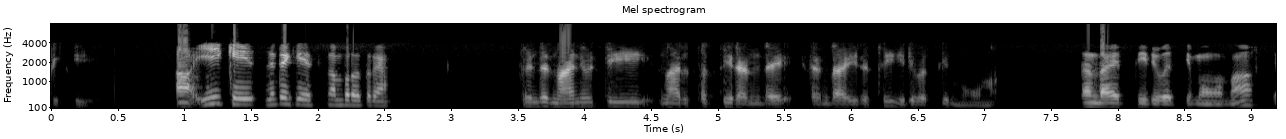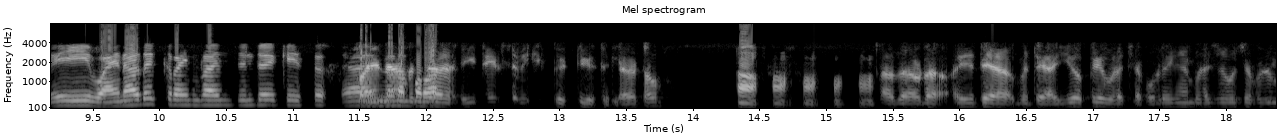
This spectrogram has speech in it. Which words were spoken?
പിക്ക് ചെയ്യും. ആ ഈ കേസിന്റെ കേസ് നമ്പർ എത്രയാ? ഇതിന്റെ നാനൂറ്റി നാൽപ്പത്തി രണ്ട് രണ്ടായിരത്തി ഇരുപത്തി മൂന്ന്. രണ്ടായിരത്തി ഇരുപത്തി മൂന്ന്. ഈ വയനാട് ക്രൈംബ്രാഞ്ചിന്റെ കേസ് ഡീറ്റെയിൽസ് എനിക്ക് കിട്ടിയിട്ടില്ല കേട്ടോ. ആ ആ ആ ആ ആ. അതവിടെ അവിടെ ഇതിന്റെ മറ്റേ ഐ ഒ പി വിളിച്ച പുള്ളി ഞാൻ വിളിച്ചു ചോദിച്ചപ്പോഴും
